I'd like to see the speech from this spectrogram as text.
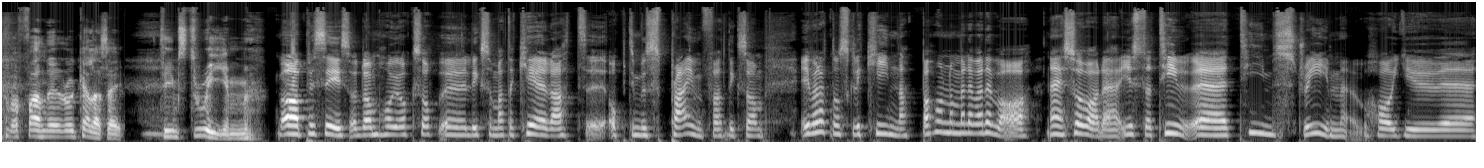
vad fan är det de kallar sig? Team Stream. Ja, precis. Och de har ju också eh, liksom attackerat eh, Optimus Prime för att liksom... Det var att de skulle kidnappa honom eller vad det var. Nej, så var det. Just det, Team, eh, Team Stream har ju... Eh,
